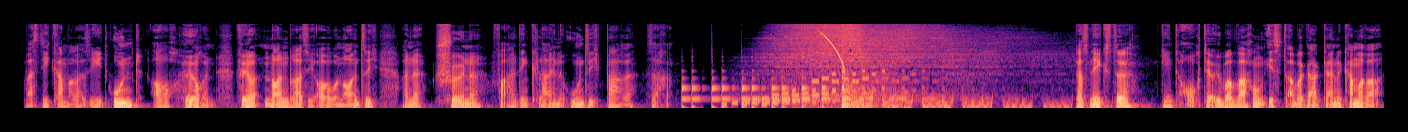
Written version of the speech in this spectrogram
was die Kamera sieht und auch hören. Für 39,90 Euro eine schöne, vor allen Dingen kleine, unsichtbare Sache. Das nächste dient auch der Überwachung, ist aber gar keine Kamera.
